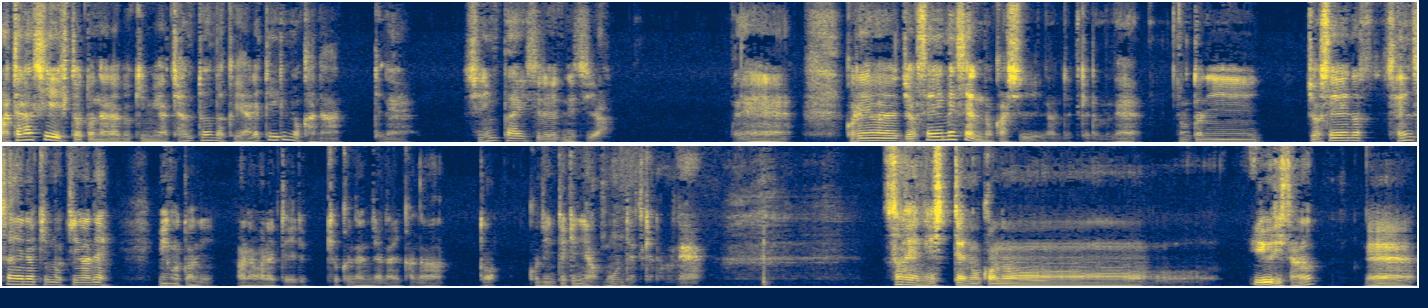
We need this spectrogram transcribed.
新しい人と並ぶ君はちゃんとうまくやれているのかなってね、心配するんですよ。ねえ。これは女性目線の歌詞なんですけどもね、本当に女性の繊細な気持ちがね、見事に現れている曲なんじゃないかなと、個人的には思うんですけどもね。それにしてもこの、ゆうりさん？ねえ、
